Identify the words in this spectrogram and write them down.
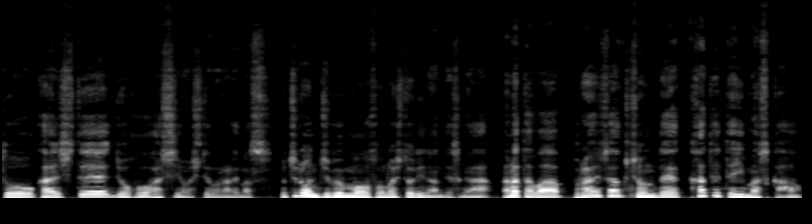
トを介して情報発信をしておられます。もちろん自分もその一人なんですが、あなたはプライスアクションで勝てていますか？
